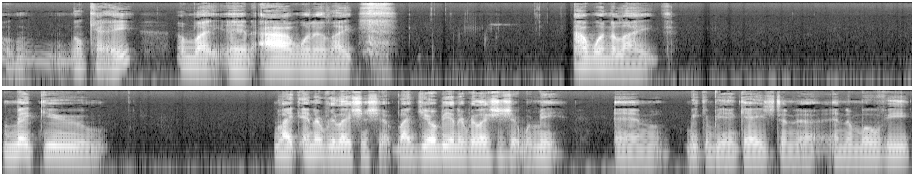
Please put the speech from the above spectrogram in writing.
mm, okay. I'm like, and I want to like, I want to like make you like in a relationship. Like you'll be in a relationship with me, and we can be engaged in the in the movie,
